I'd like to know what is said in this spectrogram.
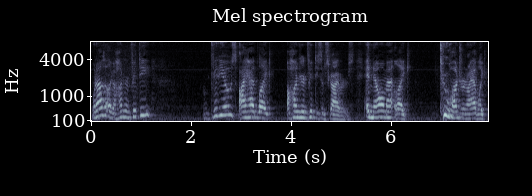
when I was at like 150 videos, I had like 150 subscribers, and now I'm at like 200 and I have like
